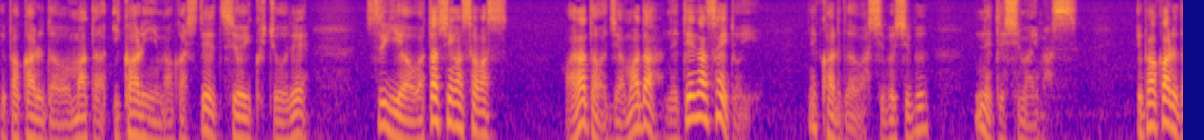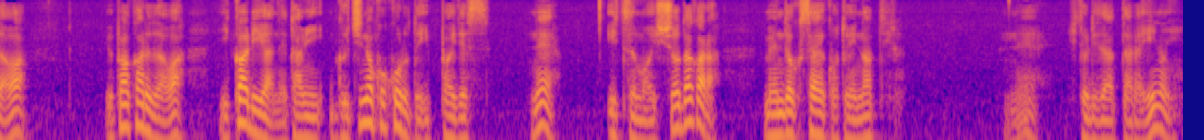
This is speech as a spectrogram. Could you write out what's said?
ウパカルダはまた怒りに任して強い口調で次は私が探す。あなたは邪魔だ寝てなさいと言い、ね、カルダはしぶしぶ寝てしまいますウパカルダはウパカルダは怒りや妬み愚痴の心でいっぱいですねいつも一緒だから面倒くさいことになっている。ね一人だったらいいのに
